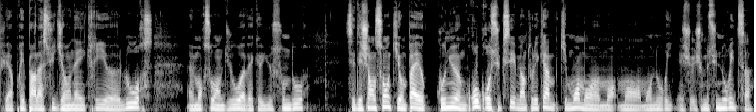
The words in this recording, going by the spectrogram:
Puis après, par la suite, on a écrit L'Ours, un morceau en duo avec Youssou N'Dour. C'est des chansons qui n'ont pas connu un gros, gros succès, mais en tous les cas, qui, moi, m'ont- nourri. Je, me suis nourri de ça.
